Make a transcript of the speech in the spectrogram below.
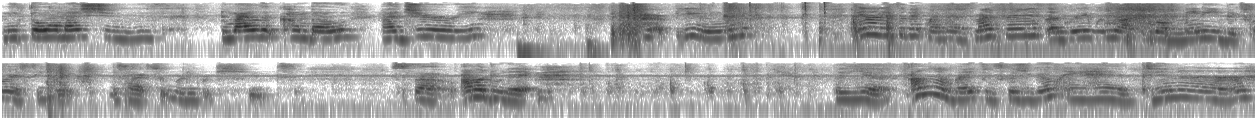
let me throw on my shoes, do my lip combo, my jewelry, perfume. Then I need to pick my purse. My friends agreed with me like a little mini Victoria's Secret. It's like super duper cute. So, I'm gonna do that. But yeah, I'm on breakfast because your girl ain't had dinner.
